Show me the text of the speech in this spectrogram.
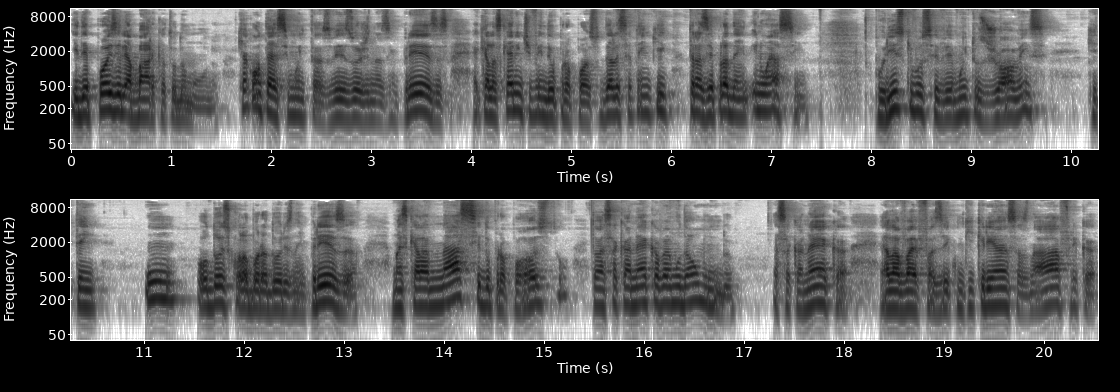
e depois ele abarca todo mundo. O que acontece muitas vezes hoje nas empresas é que elas querem te vender o propósito delas, você tem que trazer para dentro. E não é assim. Por isso que você vê muitos jovens que têm um ou dois colaboradores na empresa, mas que ela nasce do propósito, então essa caneca vai mudar o mundo. Essa caneca, ela vai fazer com que crianças na África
